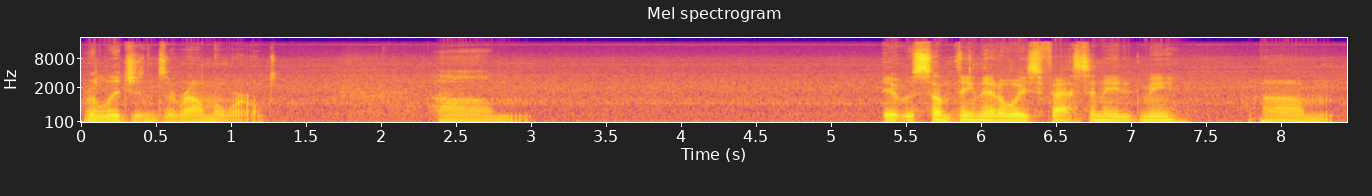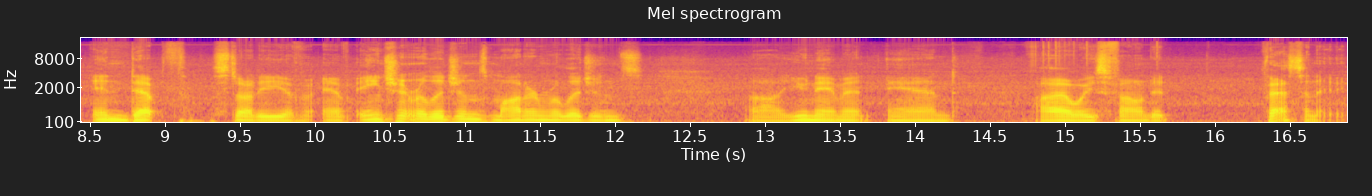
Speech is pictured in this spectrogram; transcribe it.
religions around the world. Um, it was something that always fascinated me. Um, in depth study of, of, ancient religions, modern religions, uh, you name it, and I always found it fascinating.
